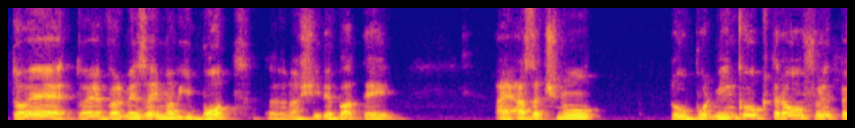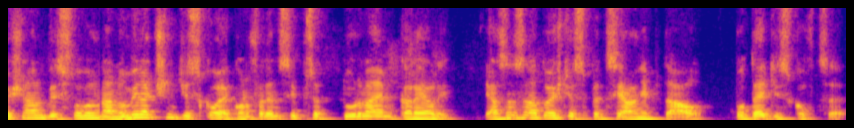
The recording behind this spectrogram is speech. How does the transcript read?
To je, to je velmi zajímavý bod eh, naší debaty a já začnu tou podmínkou, kterou Filip Pešán vyslovil na nominační tiskové konferenci před turnajem Karely. Já jsem se na to ještě speciálně ptal po té tiskovce,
